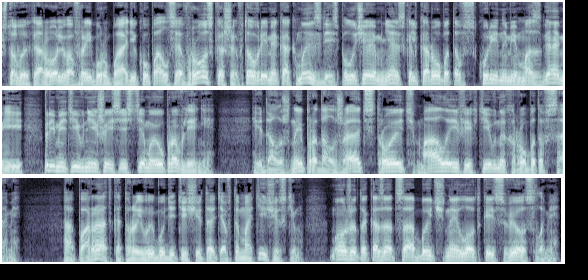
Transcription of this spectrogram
Чтобы король во Фрейбурбаде купался в роскоши, в то время как мы здесь получаем несколько роботов с куриными мозгами и примитивнейшей системой управления, и должны продолжать строить малоэффективных роботов сами. Аппарат, который вы будете считать автоматическим, может оказаться обычной лодкой с веслами.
